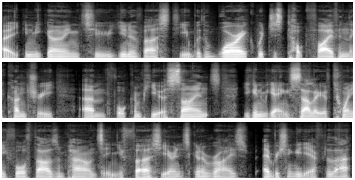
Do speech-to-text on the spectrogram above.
Uh, you can be going to university with Warwick, which is top five in the country um, for computer science. You're going to be getting a salary of £24,000 in your first year, and it's going to rise every single year after that.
